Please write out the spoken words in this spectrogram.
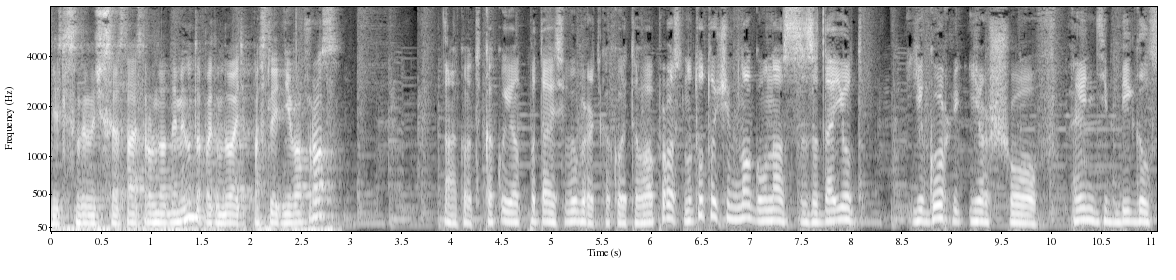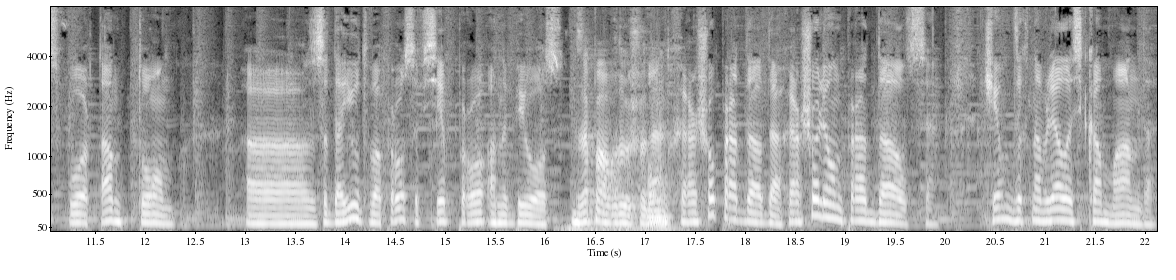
если смотрю на часы, осталась ровно одна минута, поэтому давайте последний вопрос. Так, вот какой я пытаюсь выбрать какой-то вопрос. Но тут очень много у нас задают Егор Ершов, Энди Биглсворт, Антон – э, задают вопросы все про анабиоз. Запал в душу, да. Он хорошо продал, да, хорошо ли он продался? Чем вдохновлялась команда?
